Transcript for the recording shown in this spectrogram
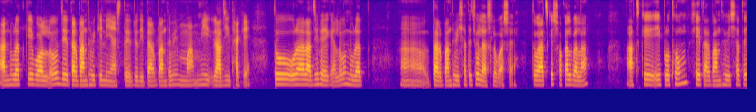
আর নুরাতকে বলল যে তার বান্ধবীকে নিয়ে আসতে, যদি তার বান্ধবীর মাম্মি রাজি থাকে। তো ওরা রাজি হয়ে গেল, নুরাত তার বান্ধবীর সাথে চলে আসলো বাসায়। তো আজকে সকালবেলা, আজকে এই প্রথম সে তার বান্ধবীর সাথে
